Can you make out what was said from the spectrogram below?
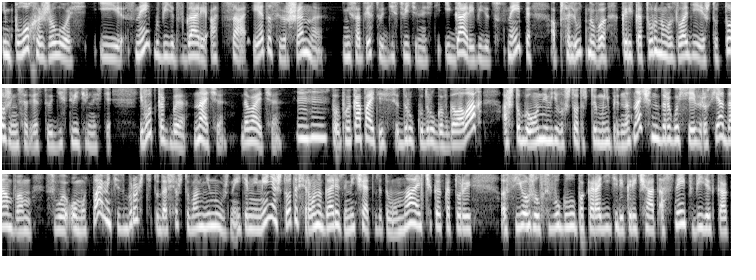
им плохо жилось, и Снейп видит в Гарри отца, и это совершенно не соответствует действительности. И Гарри видит в Снейпе абсолютного карикатурного злодея, что тоже не соответствует действительности. И вот как бы, Натя, давайте, угу. покопайтесь друг у друга в головах, а чтобы он увидел что-то, что ему не предназначено, дорогой Северус, я дам вам свой омут памяти, сбросьте туда все, что вам не нужно. И тем не менее, что-то все равно Гарри замечает. Вот этого мальчика, который э, съежился в углу, пока родители кричат, а Снейп видит, как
